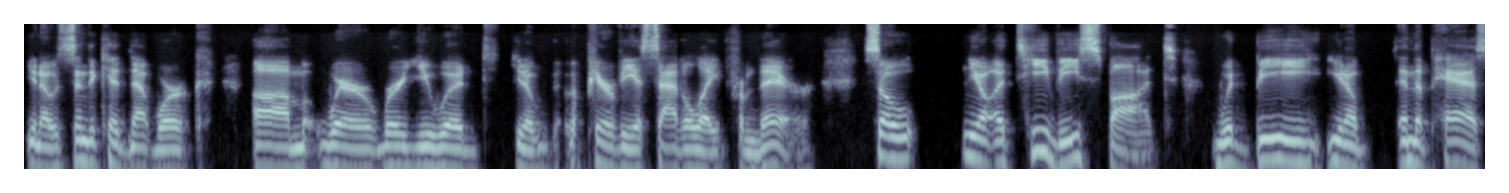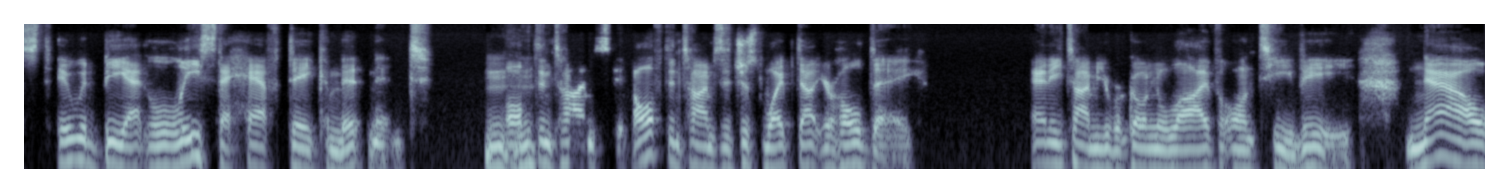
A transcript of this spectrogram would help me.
you know syndicate network um, where where you would you know appear via satellite from there so you know a tv spot would be you know in the past it would be at least a half day commitment mm-hmm. oftentimes oftentimes it just wiped out your whole day anytime you were going live on tv now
